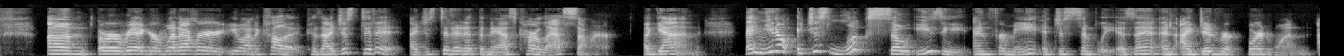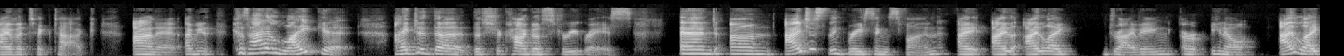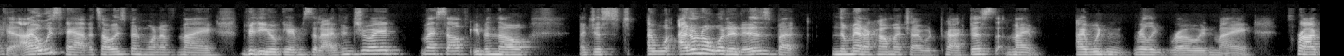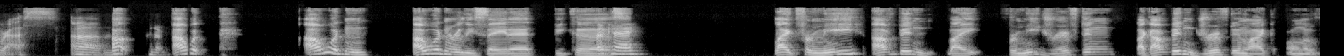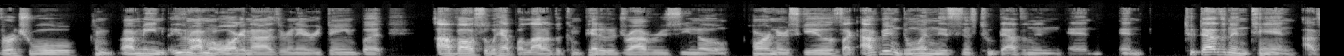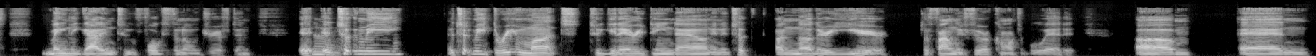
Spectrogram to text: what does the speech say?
um, or a rig or whatever you want to call it. Cause I just did it. I just did it at the NASCAR last summer again. And you know, it just looks so easy. And for me, it just simply isn't. And I did record one. I have a TikTok on it. I mean, because I like it. I did the the Chicago street race. And um, I just think racing's fun. I I I like driving or you know, I like it. I always have. It's always been one of my video games that I've enjoyed myself, even though I just I w- I don't know what it is, but no matter how much I would practice, my I wouldn't really grow in my progress. Um, I, I would, I wouldn't, I wouldn't really say that because, okay, like for me, I've been like for me drifting, like I've been drifting like on a virtual. I mean, even though I'm an organizer and everything, but I've also helped a lot of the competitive drivers, you know, hone their skills. Like I've been doing this since 2000 and, and, and 2010, I mainly got into focusing on drifting. It, nice. it took me it took me three months to get everything down, and it took another year to finally feel comfortable at it. Um, and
